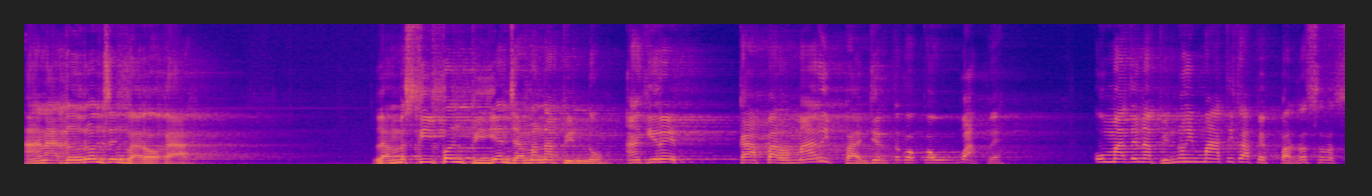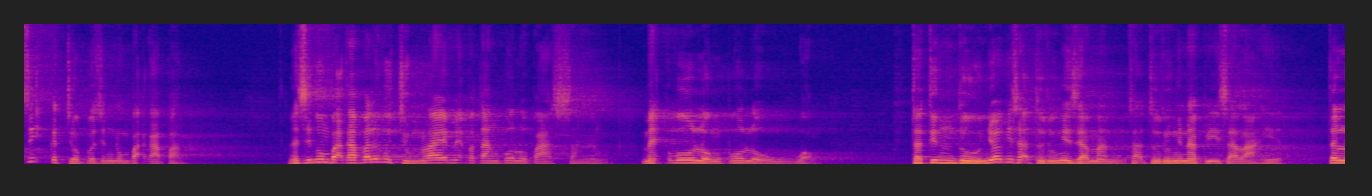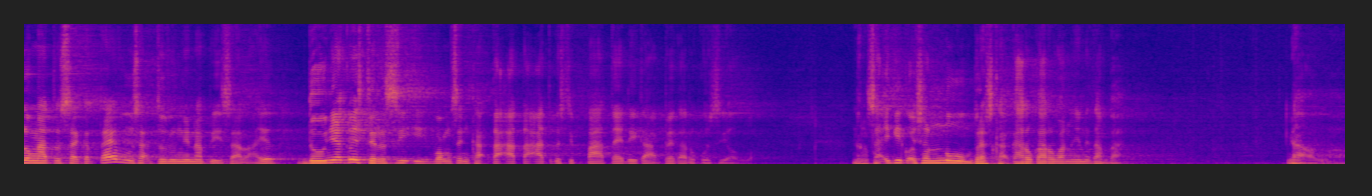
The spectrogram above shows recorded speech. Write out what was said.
anak turun sing barokah. Lah meskipun biyen zaman Nabi Nuh akhirnya kapal mari banjir teko kabeh umat Nabi Nuh mati kabeh peres resik kejaba sing numpak kapal. Nah sing numpak kapal iku jumlahe mek petang puluh pasang mek wolung puluh wong dadi donya iki sadurunge zaman sadurunge Nabi Isa lahir telung atus seket ewu sak durunge Nabi Isa lahir dunia wis diresiki wong sing gak taat-taat wis dipateni kabeh karo Gusti Allah. Nang saiki kok iso numbras gak karu-karuan ngene tambah? Ya Allah.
